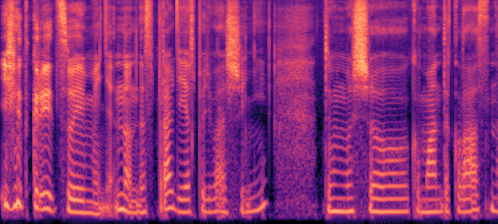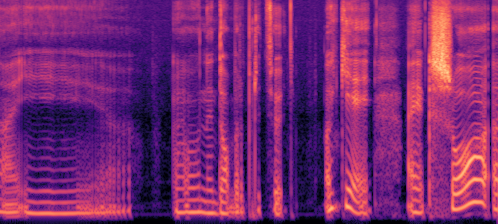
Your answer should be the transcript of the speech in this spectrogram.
і відкриють своє медіа. Ну, насправді я сподіваюся, що ні, тому що команда класна і вони добре працюють. Окей, а якщо е,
